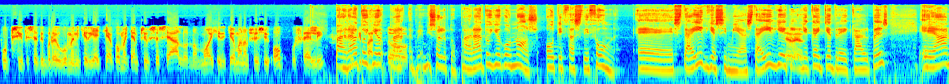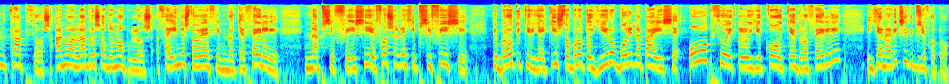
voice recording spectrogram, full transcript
που ψήφισε την προηγούμενη Κυριακή, ακόμα και αν ψήφισε σε άλλο νομό, έχει δικαίωμα να ψηφίσει όπου θέλει. Παρά το, γε... το... Μισό λεπτό. Παρά το γεγονός ότι θα στηθούν ε, στα ίδια σημεία, στα ίδια εκλογικά κέντρα οι κάλπες εάν κάποιος, αν ο Αλάμπρος Αντωνόπουλος θα είναι στο Ρέθυμνο και θέλει να ψηφίσει εφόσον έχει ψηφίσει την πρώτη Κυριακή στον πρώτο γύρο μπορεί να πάει σε όποιο εκλογικό κέντρο θέλει για να ρίξει την ψήφο του.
